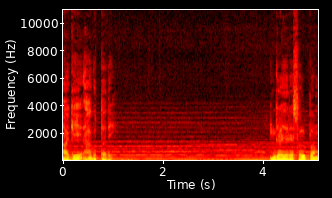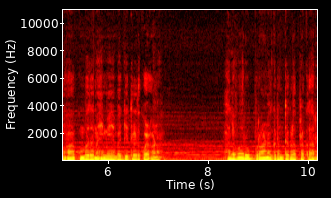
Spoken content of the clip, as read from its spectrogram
ಹಾಗೇ ಆಗುತ್ತದೆ. ಗೆಳೆಯರೆ, ಸ್ವಲ್ಪ ಮಹಾಕುಂಭದ ಮಹಿಮೆಯ ಬಗ್ಗೆ ತಿಳಿದುಕೊಳ್ಳೋಣ. ಹಲವಾರು ಪುರಾಣ ಗ್ರಂಥಗಳ ಪ್ರಕಾರ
